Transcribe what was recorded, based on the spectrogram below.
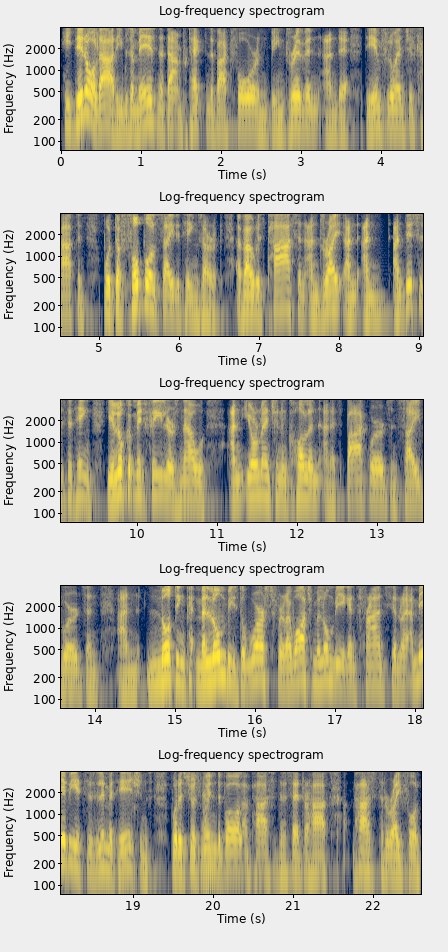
he did all that. He was amazing at that and protecting the back four and being driven and uh, the influential captain. But the football side of things, Eric, about his passing and dry and and and this is the thing. You look at midfielders now, and you're mentioning Cullen, and it's backwards and sidewards and and nothing. Molumby's the worst for it. I watched Molumby against France, you know, and maybe it's his limitations, but it's just win the ball and pass it to the centre half, pass it to the right full.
